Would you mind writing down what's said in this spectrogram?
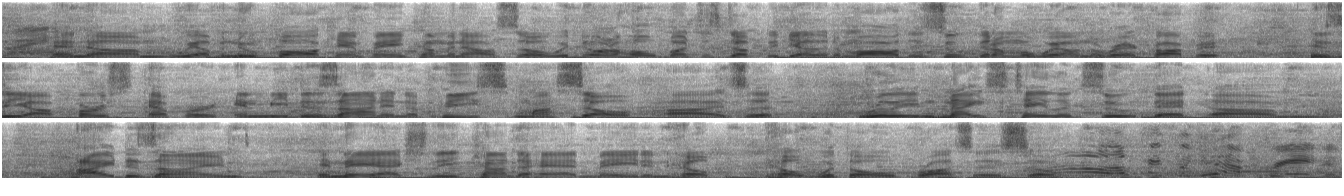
Right. And um, we have a new fall campaign coming out. So we're doing a whole bunch of stuff together. Tomorrow, the suit that I'm gonna wear on the red carpet is the uh, first effort in me designing a piece myself. Uh, it's a really nice tailored suit that um, I designed and they actually kind of had made and helped help with the whole process. So, Oh, okay. So you have creative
